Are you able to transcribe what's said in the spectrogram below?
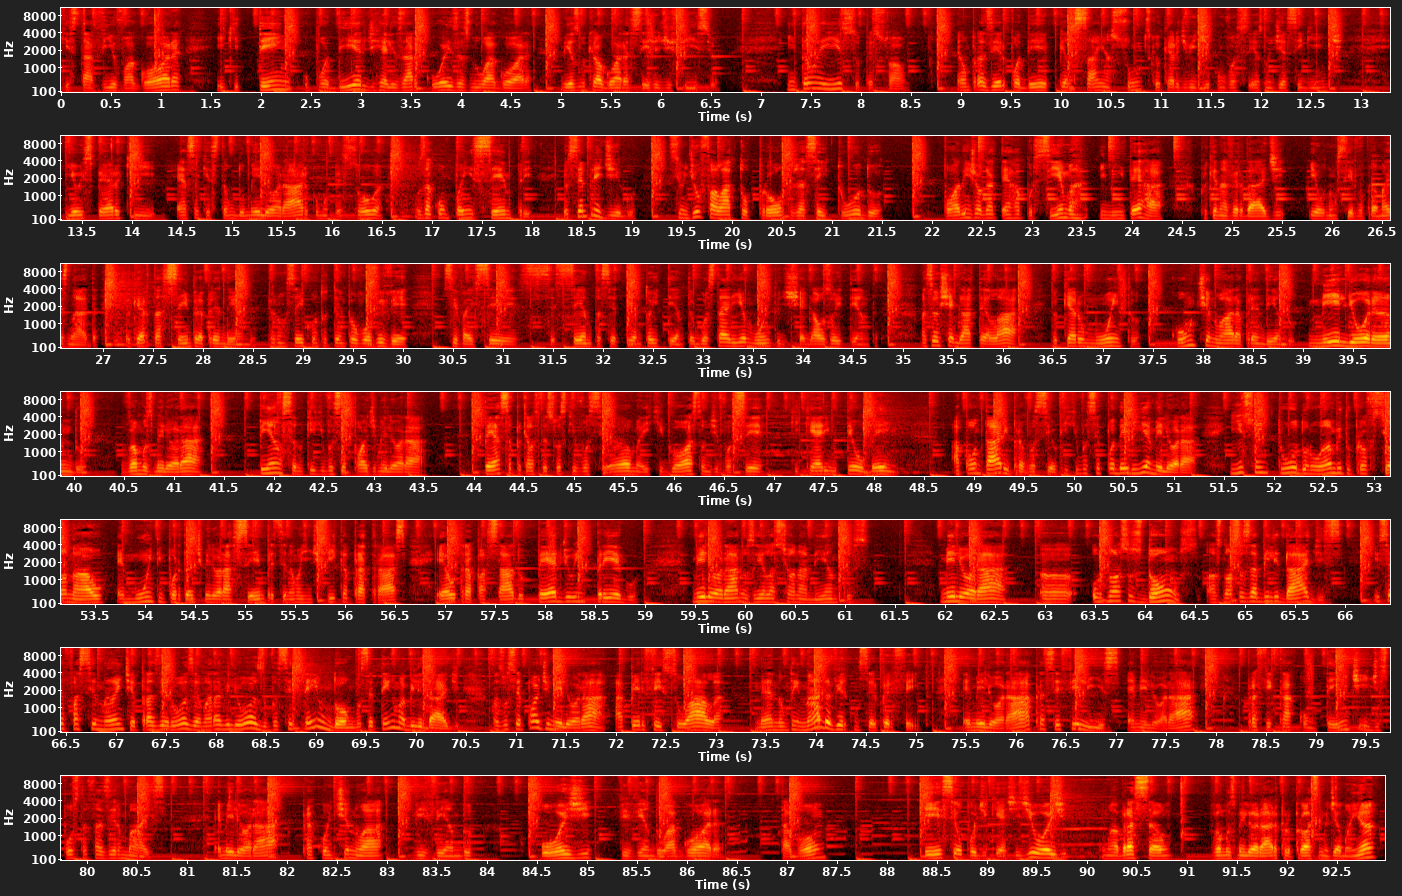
que está vivo agora e que tem o poder de realizar coisas no agora, mesmo que o agora seja difícil. Então é isso, pessoal. É um prazer poder pensar em assuntos que eu quero dividir com vocês no dia seguinte. E eu espero que essa questão do melhorar como pessoa nos acompanhe sempre. Eu sempre digo: se um dia eu falar tô pronto, já sei tudo, podem jogar terra por cima e me enterrar, porque na verdade eu não sirvo para mais nada. Eu quero estar tá sempre aprendendo. Eu não sei quanto tempo eu vou viver, se vai ser 60, 70, 80. Eu gostaria muito de chegar aos 80. Mas se eu chegar até lá, eu quero muito continuar aprendendo, melhorando. Vamos melhorar? Pensa no que, que você pode melhorar. Peça para aquelas pessoas que você ama e que gostam de você, que querem o teu bem, apontarem para você o que, que você poderia melhorar. E isso é em tudo, no âmbito profissional, é muito importante melhorar sempre, senão a gente fica para trás, é ultrapassado, perde o emprego. Melhorar nos relacionamentos, melhorar uh, os nossos dons, as nossas habilidades. Isso é fascinante, é prazeroso, é maravilhoso. Você tem um dom, você tem uma habilidade, mas você pode melhorar, aperfeiçoá-la. Né? Não tem nada a ver com ser perfeito. É melhorar para ser feliz, é melhorar para ficar contente e disposto a fazer mais. é melhorar para continuar vivendo hoje, vivendo agora, tá bom? Esse é o podcast de hoje. Um abração. Vamos melhorar para o próximo de amanhã?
